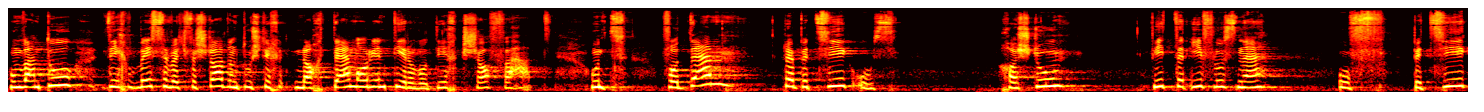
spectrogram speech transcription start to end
Und wenn du dich besser willst verstehen, dann tust du dich nach dem orientieren, wo dich geschaffen hat. Und von dieser Beziehung aus kannst du weiter Einfluss nehmen auf Beziehung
